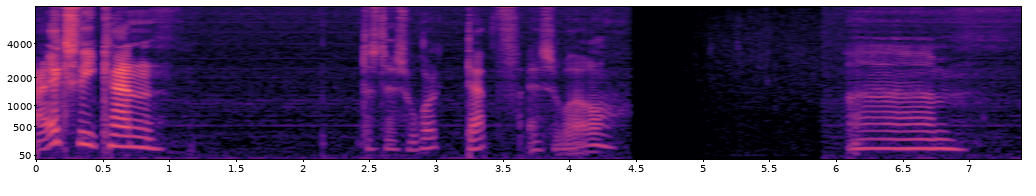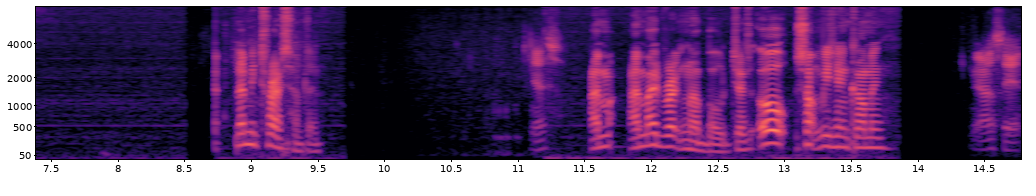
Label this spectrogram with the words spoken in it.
I actually can does this work depth as well? Um let me try something. Yes. I, I might wreck my boat just oh something's incoming. Yeah, I see it.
